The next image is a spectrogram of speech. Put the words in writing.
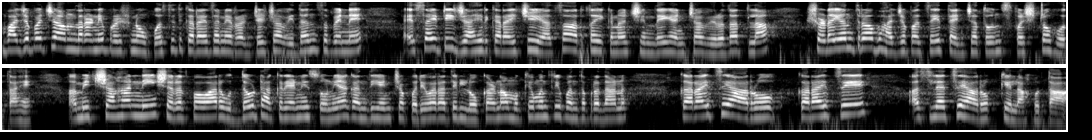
भाजपच्या आमदारांनी प्रश्न उपस्थित करायचा आणि राज्याच्या विधानसभेने एस आय टी जाहीर करायची याचा अर्थ एकनाथ शिंदे यांच्या विरोधातला षडयंत्र भाजपचे त्यांच्यातून स्पष्ट होत आहे. अमित शहांनी शरद पवार उद्धव ठाकरे आणि सोनिया गांधी यांच्या परिवारातील लोकांना मुख्यमंत्री पंतप्रधान करायचे आरोप करायचे असल्याचे आरोप केला होता.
